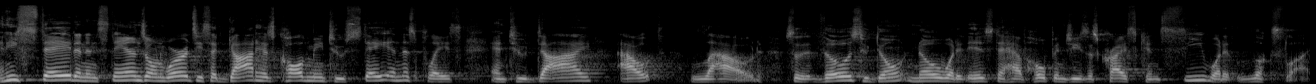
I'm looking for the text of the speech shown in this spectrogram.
And he stayed, and in Stan's own words, he said, God has called me to stay in this place and to die out loud so that those who don't know what it is to have hope in Jesus Christ can see what it looks like.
